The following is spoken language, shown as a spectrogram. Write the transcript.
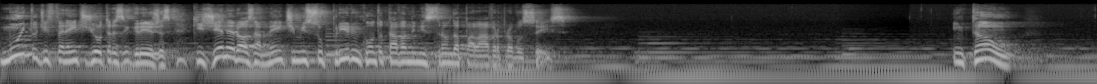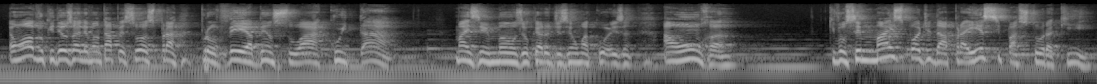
muito diferente de outras igrejas que generosamente me supriram enquanto eu estava ministrando a palavra para vocês. Então, é óbvio que Deus vai levantar pessoas para prover, abençoar, cuidar. Mas, irmãos, eu quero dizer uma coisa: a honra que você mais pode dar para esse pastor aqui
